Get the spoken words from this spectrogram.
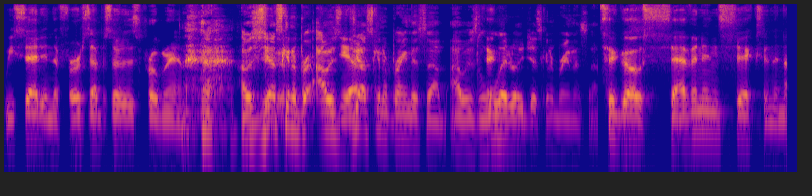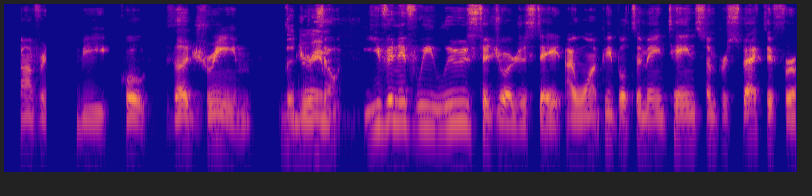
We said in the first episode of this program, I was just gonna, br- I was yep. just gonna bring this up. I was literally just gonna bring this up. To go seven and six in the conference be quote the dream. The dream. So even if we lose to Georgia State, I want people to maintain some perspective for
